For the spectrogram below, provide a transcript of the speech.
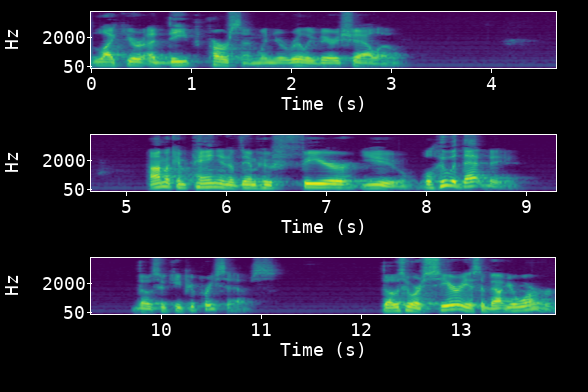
like you're a deep person when you're really very shallow. I'm a companion of them who fear you. Well, who would that be? Those who keep your precepts, those who are serious about your word.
